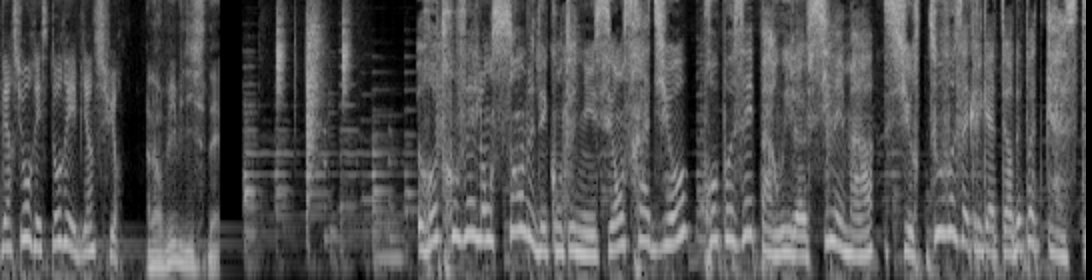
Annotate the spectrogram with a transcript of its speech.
Version restaurée, bien sûr. Alors vive Disney. Retrouvez l'ensemble des contenus séances radio proposés par We Love Cinéma sur tous vos agrégateurs de podcasts.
